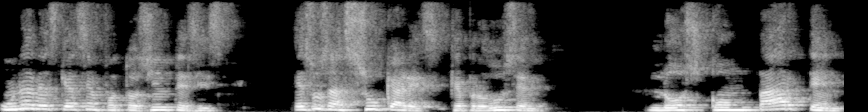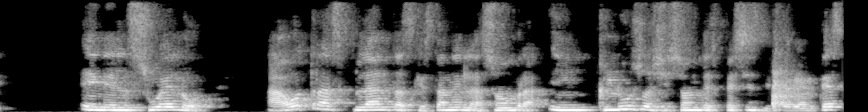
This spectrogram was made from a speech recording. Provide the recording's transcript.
una vez que hacen fotosíntesis, esos azúcares que producen los comparten en el suelo a otras plantas que están en la sombra, incluso si son de especies diferentes,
